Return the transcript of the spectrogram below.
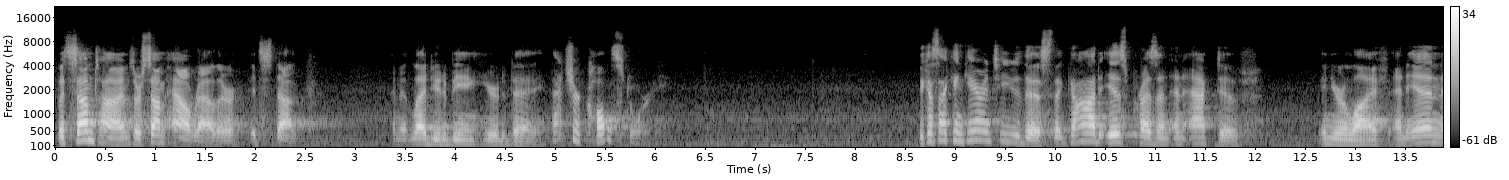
but sometimes, or somehow rather, it stuck and it led you to being here today. That's your call story. Because I can guarantee you this that God is present and active in your life, and in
